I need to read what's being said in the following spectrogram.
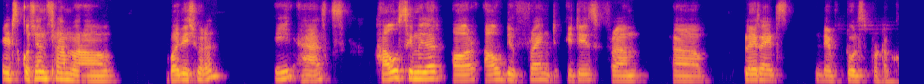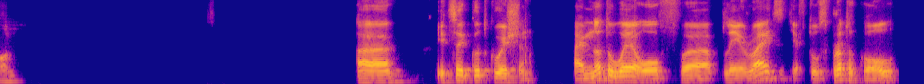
It's question from uh, Vaidishwaran. He asks how similar or how different it is from uh, Playwright's DevTools protocol. Uh, it's a good question. I'm not aware of uh, Playwright's DevTools protocol.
